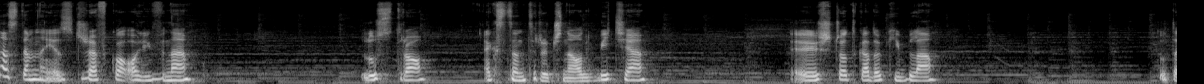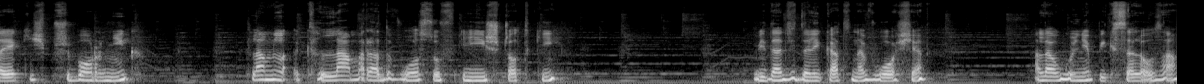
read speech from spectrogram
Następne jest drzewko oliwne, lustro, ekscentryczne odbicie, y, szczotka do kibla, tutaj jakiś przybornik, klam, klamra do włosów i szczotki. Widać delikatne włosie, ale ogólnie pikseloza.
